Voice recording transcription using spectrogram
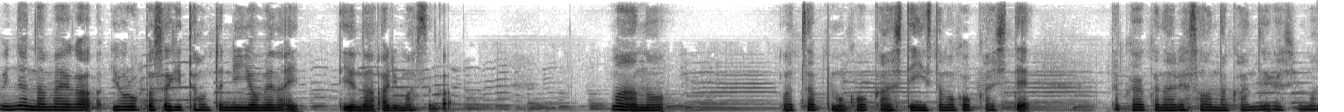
みんなの名前がヨーロッパすぎて本当に読めないっていうのはありますが。まああの WhatsApp も交換してインスタも交換して仲良くなれそうな感じがしま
